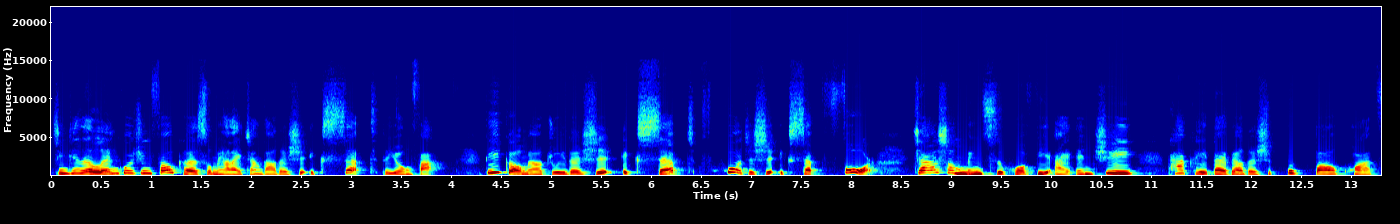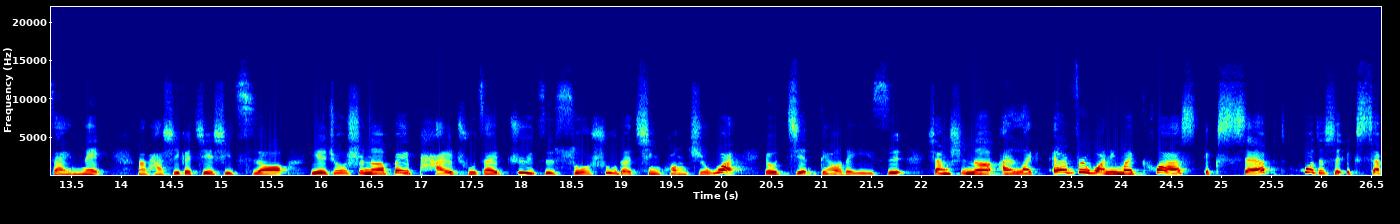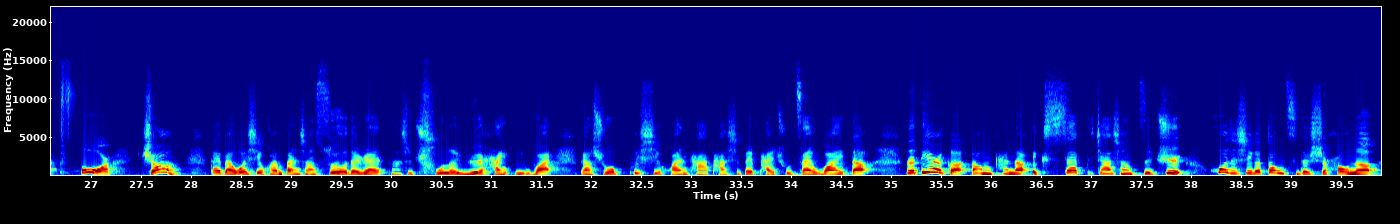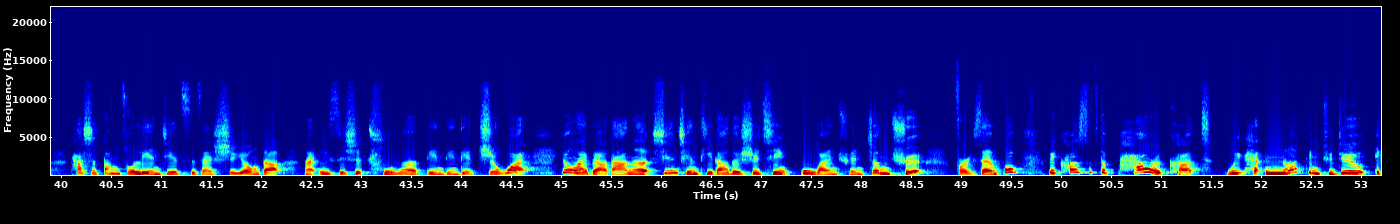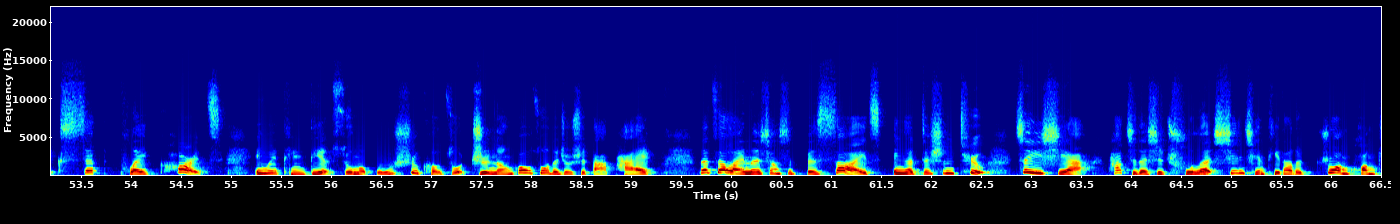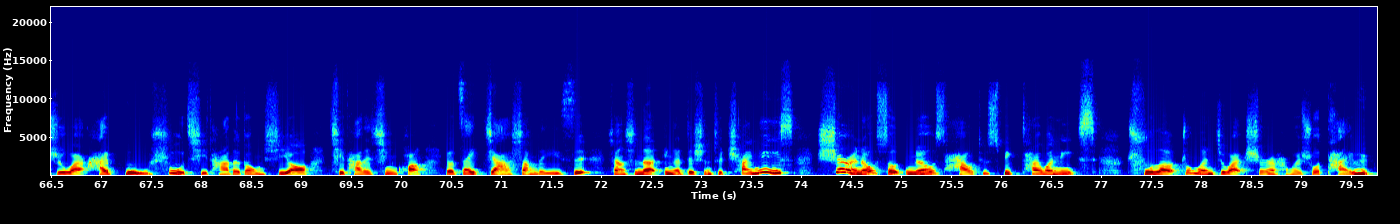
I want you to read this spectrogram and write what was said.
今天的 in focus，我们要来讲到的是 except 的用法。第一个我们要注意的是 except 或者是 except for 加上名词或 v-i-n-g，它可以代表的是不包括在内。那它是一个介系词哦，也就是呢被排除在句子所述的情况之外，有减掉的意思。像是呢，I like everyone in my class except 或者是 except for John，代表我喜欢班上所有的人，那是除了约翰以外，表示我不喜欢他，他是被排除在外的。那第二个，当我们看到 except 加上子句。或者是一个动词的时候呢，它是当做连接词在使用的。那意思是除了点点点之外，用来表达呢先前提到的事情不完全正确。For example, because of the power cut, we had nothing to do except play cards. 因为停电，所以我们无事可做，只能够做的就是打牌。那再来呢，像是 besides, in addition to 这一些啊。它指的是除了先前提到的状况之外，还补述其他的东西哦，其他的情况有再加上的意思。像是呢，In addition to Chinese, Sharon also knows how to speak Taiwanese。除了中文之外，Sharon 还会说台语。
